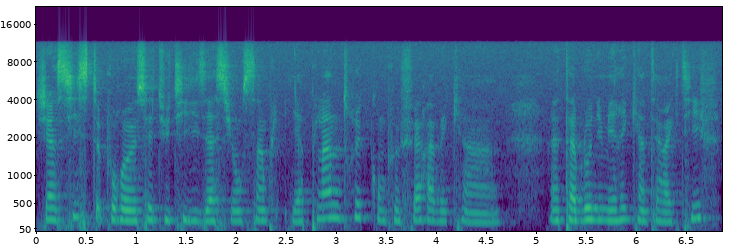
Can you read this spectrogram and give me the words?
J'insiste pour euh, cette utilisation simple. Il y a plein de trucs qu'on peut faire avec un tableau numérique interactif.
